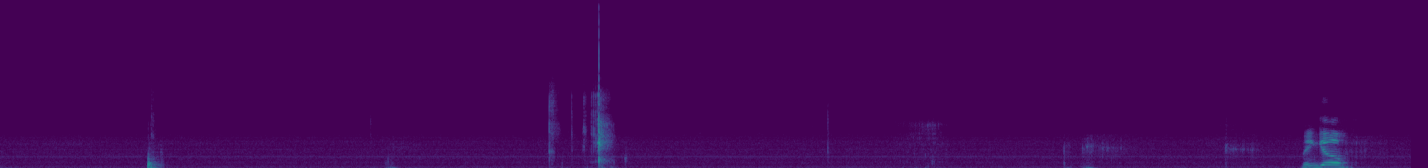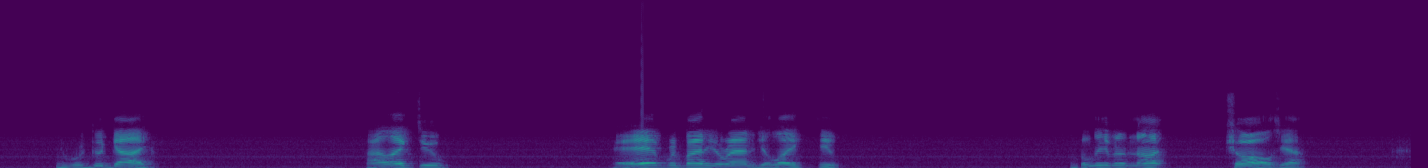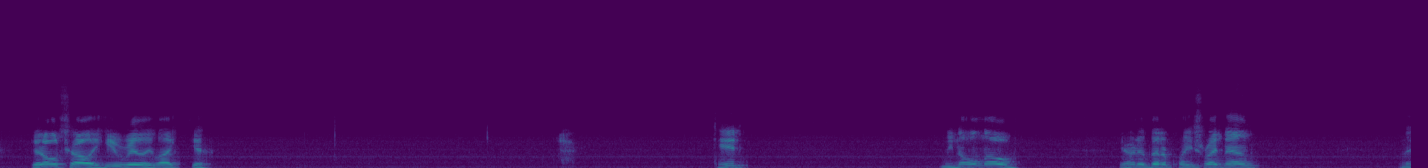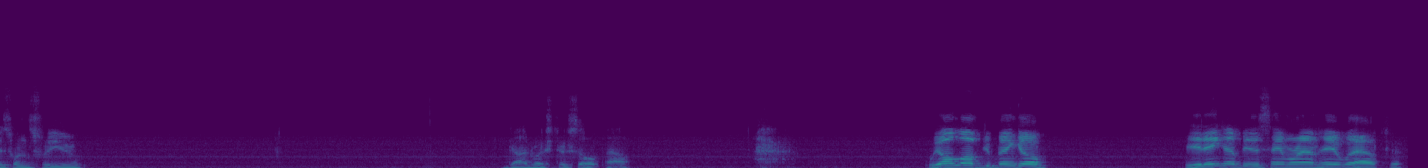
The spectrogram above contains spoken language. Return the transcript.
Bingo, you were a good guy. I liked you. Everybody around you liked you. Believe it or not, Charles, yeah. Good old Charlie, he really liked you. Kid, we all know you're in a better place right now. And this one's for you. God rest your soul, pal. We all loved you, Bingo. It ain't gonna be the same around here without you.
